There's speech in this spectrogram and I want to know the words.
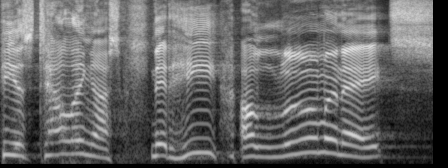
He is telling us that He illuminates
